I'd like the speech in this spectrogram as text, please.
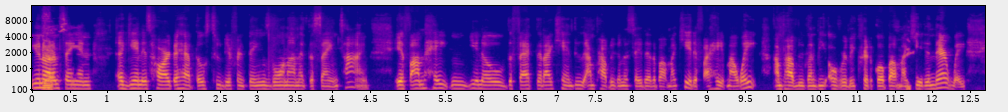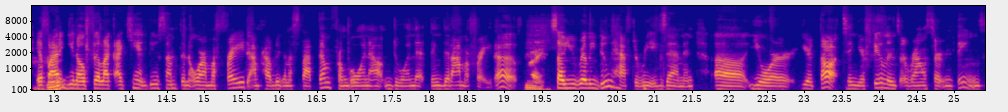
You know Yeah. what I'm saying? Again, it's hard to have those two different things going on at the same time. If I'm hating, you know, the fact that I can't do, I'm probably going to say that about my kid. If I hate my weight, I'm probably going to be overly critical about my kid and their weight. If I, you know, feel like I can't do something or I'm afraid, I'm probably going to stop them from going out and doing that thing that I'm afraid of. Right. So you really do have to re-examine uh, your your thoughts and your feelings around certain things,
